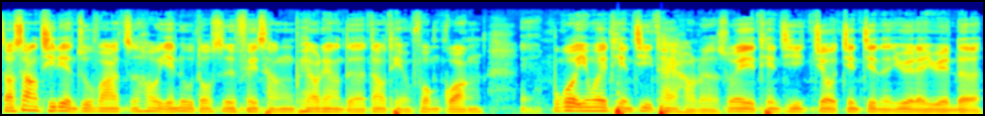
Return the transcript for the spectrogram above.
早上七点出发之后，沿路都是非常漂亮的稻田风光。不过因为天气太好了，所以天气就渐渐的越来越热。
